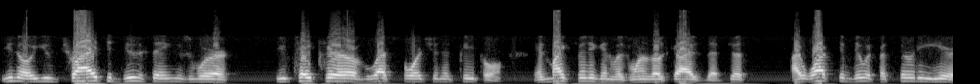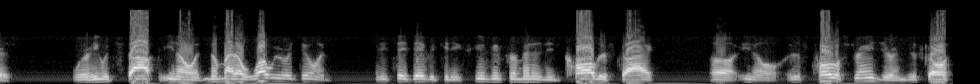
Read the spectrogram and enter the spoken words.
you know, you try to do things where you take care of less fortunate people. And Mike Finnegan was one of those guys that just, I watched him do it for 30 years, where he would stop, you know, no matter what we were doing, and he'd say, David, can you excuse me for a minute? And he'd call this guy, uh, you know, this total stranger, and just go,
